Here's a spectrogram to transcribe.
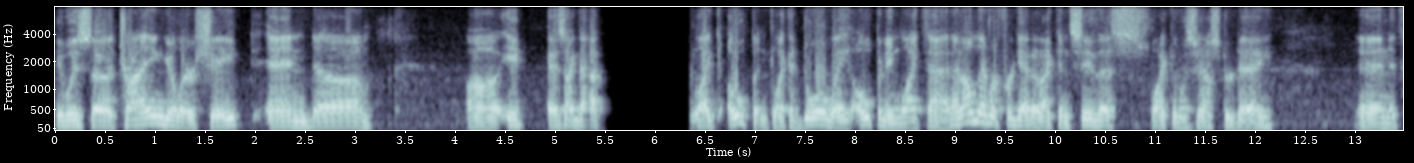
It was uh, triangular shaped, and uh, uh, it as I got like opened, like a doorway opening like that. And I'll never forget it. I can see this like it was yesterday. And if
